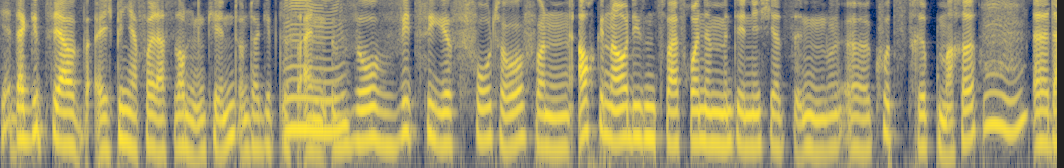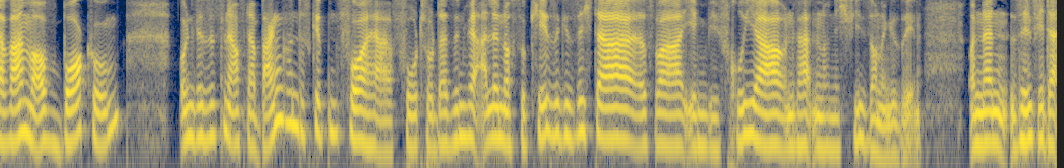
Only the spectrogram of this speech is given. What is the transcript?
Ja, da gibt's ja, ich bin ja voll das Sonnenkind und da gibt es mm. ein mhm. so witziges Foto von auch genau diesen zwei Freundinnen, mit denen ich jetzt in äh, Kurztrip mache. Mm. Äh, da waren wir auf Borkum und wir sitzen auf einer Bank und es gibt ein Vorher-Foto. Da sind wir alle noch so Käsegesichter. Es war irgendwie Frühjahr und wir hatten noch nicht viel Sonne gesehen. Und dann sind wir da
